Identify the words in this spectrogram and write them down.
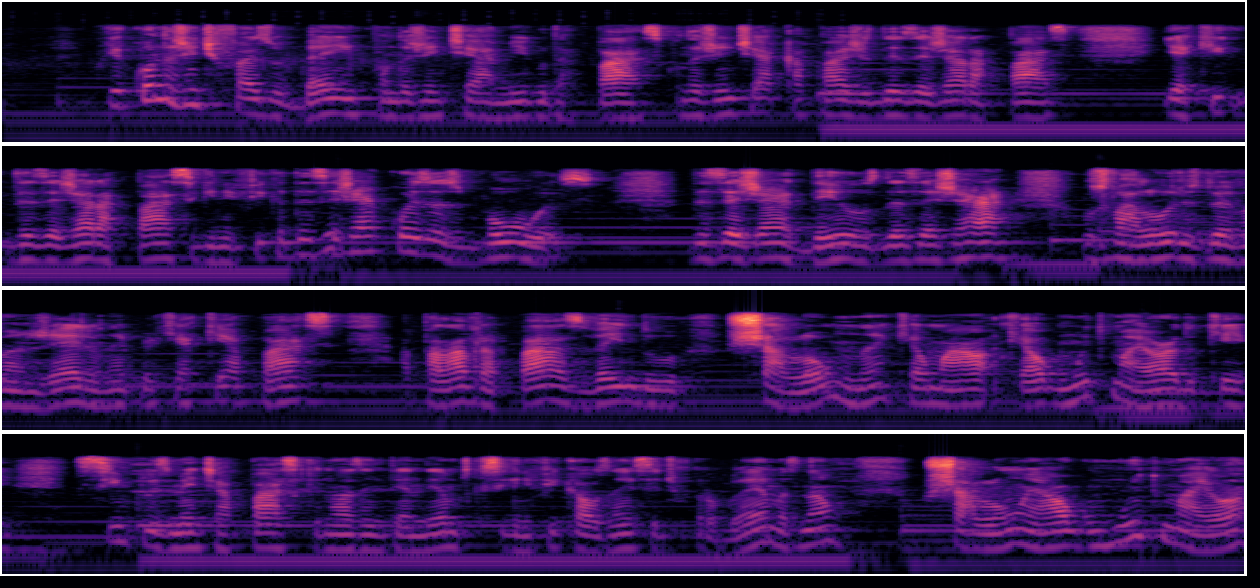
Porque quando a gente faz o bem, quando a gente é amigo da paz, quando a gente é capaz de desejar a paz, e aqui desejar a paz significa desejar coisas boas, desejar Deus, desejar os valores do evangelho, né? Porque aqui a paz, a palavra paz vem do shalom, né? Que é uma que é algo muito maior do que simplesmente a paz que nós entendemos, que significa ausência de problemas, não. O shalom é algo muito maior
